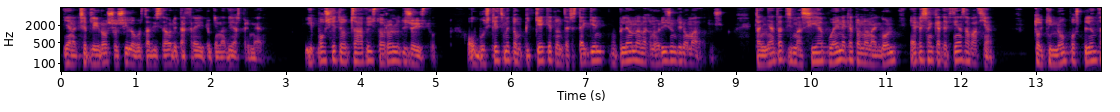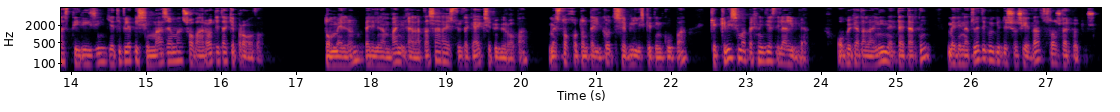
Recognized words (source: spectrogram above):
για να ξεπληρώσει ο σύλλογος τα δυσθεώρητα χρέη του και να διάσπρει μέρα. Υπόσχεται ο Τσάβη στο ρόλο της ζωής του. Ο Μπουσκέτς με τον Πικέ και τον Τερστέγγεν που πλέον αναγνωρίζουν την ομάδα τους. Τα νιάτα της Μασία που ένεκα των αναγκών έπεσαν κατευθείαν στα βαθιά. Το κοινό πω πλέον θα στηρίζει γιατί βλέπει σημάζεμα, σοβαρότητα και πρόοδο. Το μέλλον περιλαμβάνει γαλατά Σαράι στου 16 του Europa, με στόχο τον τελικό της Σεβίλη και την Κούπα, και κρίσιμα παιχνίδια στη Λα όπου η Καταλανή είναι τέταρτη, με την Ατλέτικο και τη Σοσιεδά στον σβέρκο τους.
